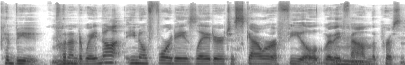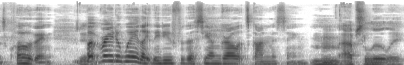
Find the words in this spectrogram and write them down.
could be put Mhm. underway not you know four days later to scour a field where they Mhm. found the person's clothing Yeah. but right away like they do for this young girl that's gone missing hmm absolutely.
